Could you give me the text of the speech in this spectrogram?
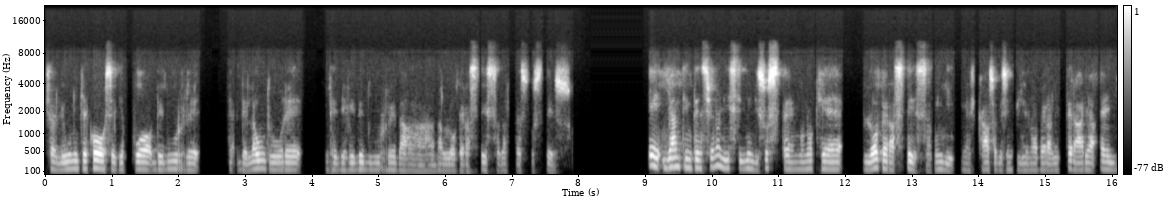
Cioè le uniche cose che può dedurre eh, dell'autore le deve dedurre da- dall'opera stessa, dal testo stesso. E gli anti-intenzionalisti quindi sostengono che l'opera stessa, quindi nel caso ad esempio di un'opera letteraria, è il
